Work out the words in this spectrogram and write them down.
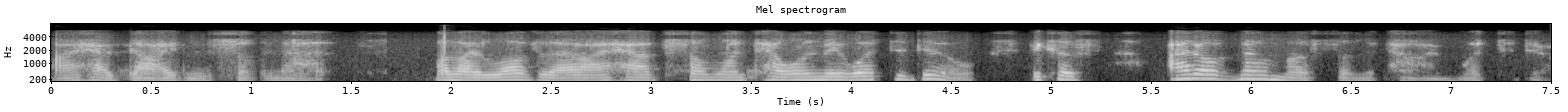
I had guidance on that. And I love that I have someone telling me what to do because I don't know most of the time what to do.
